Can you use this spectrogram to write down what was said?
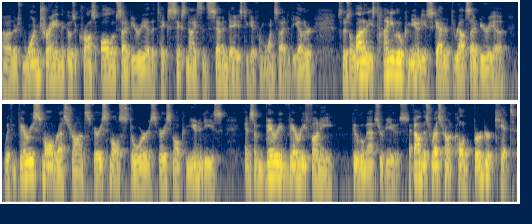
Uh, there's one train that goes across all of Siberia that takes six nights and seven days to get from one side to the other. So there's a lot of these tiny little communities scattered throughout Siberia with very small restaurants, very small stores, very small communities, and some very, very funny Google Maps reviews. I found this restaurant called Burger Khit,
